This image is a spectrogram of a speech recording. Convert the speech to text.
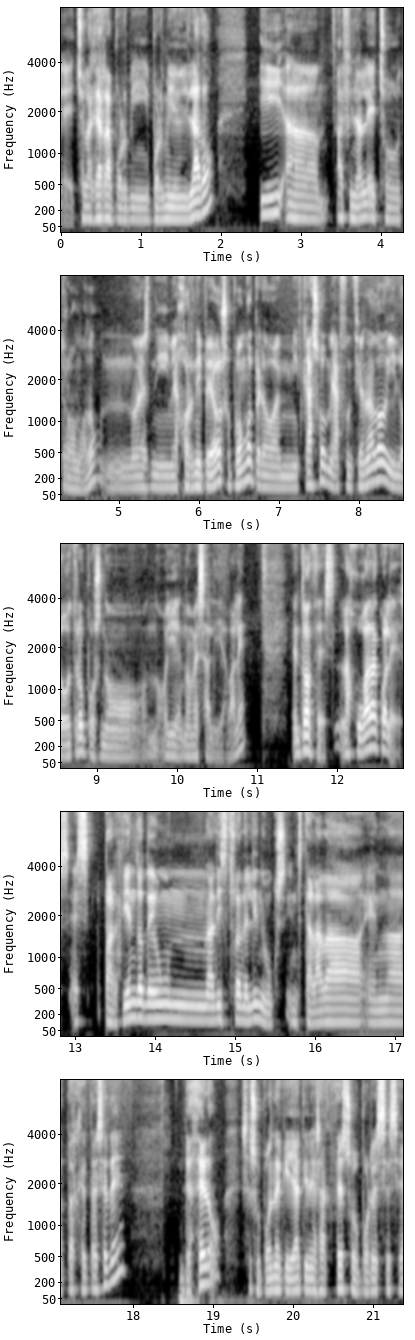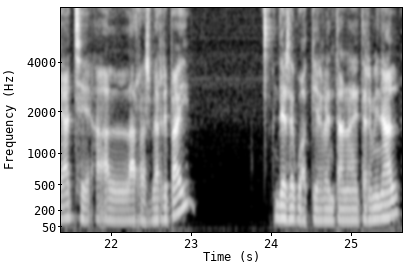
he hecho la guerra por mi, por mi lado y ah, al final he hecho otro modo. No es ni mejor ni peor, supongo, pero en mi caso me ha funcionado y lo otro pues no, oye, no me salía, ¿vale? Entonces, ¿la jugada cuál es? Es partiendo de una distro de Linux instalada en una tarjeta SD de cero, se supone que ya tienes acceso por SSH a la Raspberry Pi, desde cualquier ventana de terminal,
